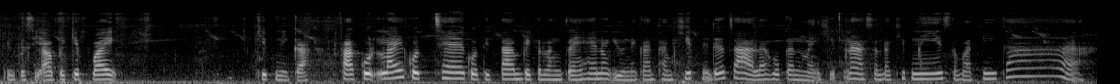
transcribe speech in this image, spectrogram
เดี๋ยวก็สิเอาไปเก็บไว้คลิปนี้ก็ฝากกดไลค์กดแชร์กดติดตามเป็นกำลังใจให้น้องอยู่ในการทำคลิปในเด้อจ้า แล้วพบกันใหม่คลิปหน้าสำหรับคลิปนี้ สวัสดีจ้า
